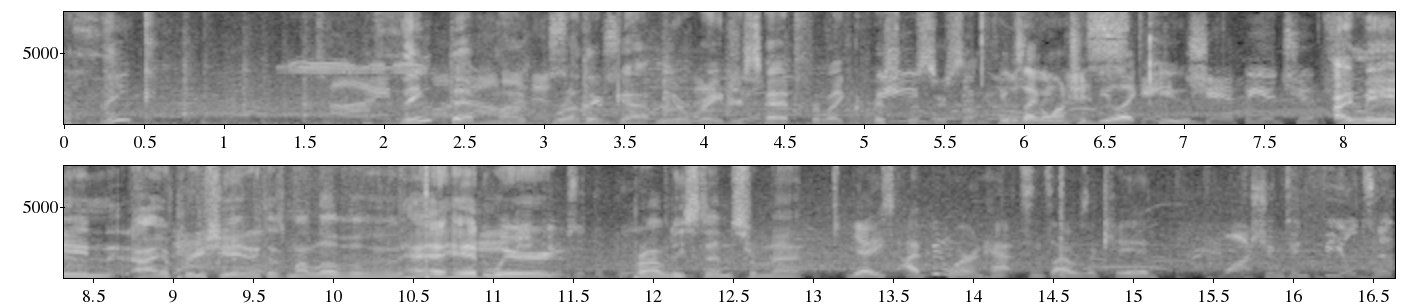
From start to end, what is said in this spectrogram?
I think. I think that my brother got me a Raiders hat for like Christmas or something. He was like, I want you to be like Cube. I mean, I appreciate it because my love of ha- headwear probably stems from that. Yeah, he's, I've been wearing hats since I was a kid. Washington fields it.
